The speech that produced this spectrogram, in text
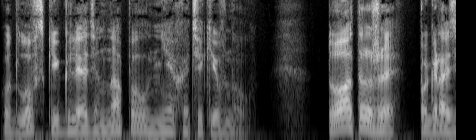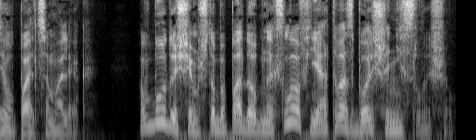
Кудловский, глядя на пол, нехотя кивнул. «То-то же!» — погрозил пальцем Олег. «В будущем, чтобы подобных слов я от вас больше не слышал.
